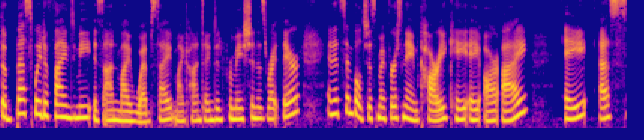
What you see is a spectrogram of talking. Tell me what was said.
The best way to find me is on my website. My contact information is right there, and it's simple. Just my first name, Kari K A R I A S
